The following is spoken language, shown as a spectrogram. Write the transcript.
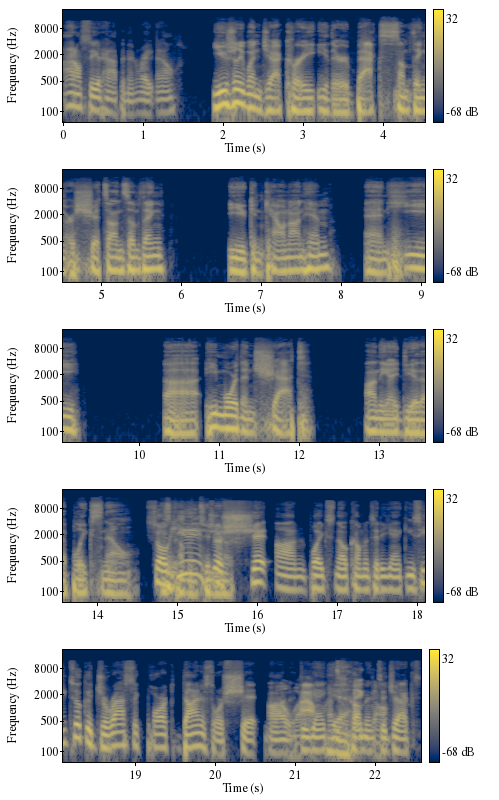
I don't see it happening right now. usually when Jack Curry either backs something or shits on something, you can count on him. And he uh he more than shat on the idea that Blake Snell. So he didn't just shit on Blake Snell coming to the Yankees. He took a Jurassic Park dinosaur shit Oh, on wow. the Yankees That's a coming to dump. Jack's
